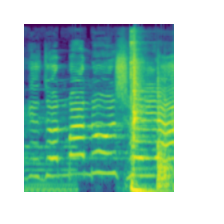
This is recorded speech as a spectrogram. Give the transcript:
একজন মানুষ হইয়া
